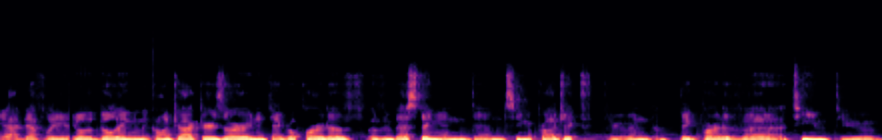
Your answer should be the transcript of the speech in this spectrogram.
Yeah, definitely. You know, the building and the contractors are an integral part of, of investing and, and seeing a project through and a big part of uh, a team to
